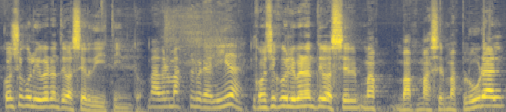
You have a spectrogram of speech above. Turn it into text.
Consejo Liberante va a ser distinto. ¿Va a haber más pluralidad? El Consejo Deliberante va a ser más, va, va a ser más plural.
